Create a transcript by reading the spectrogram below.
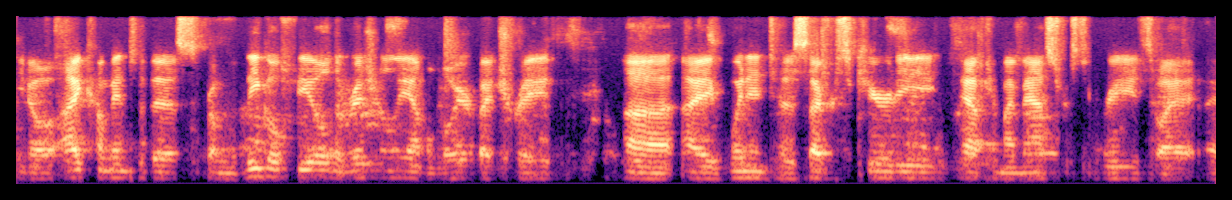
you know, I come into this from the legal field originally. I'm a lawyer by trade. Uh, I went into cybersecurity after my master's degree, so I, I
